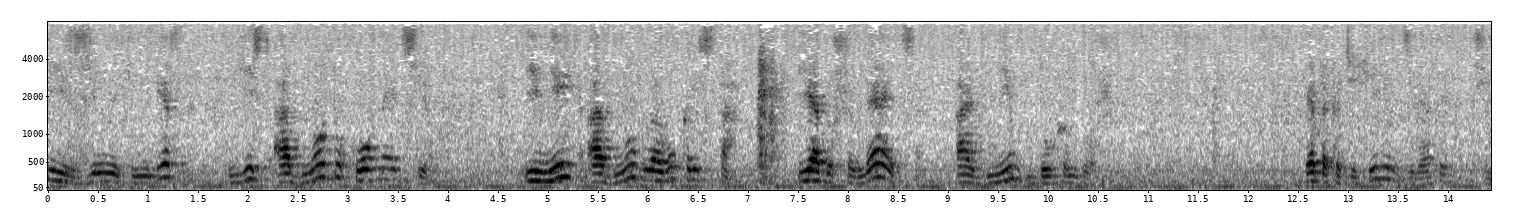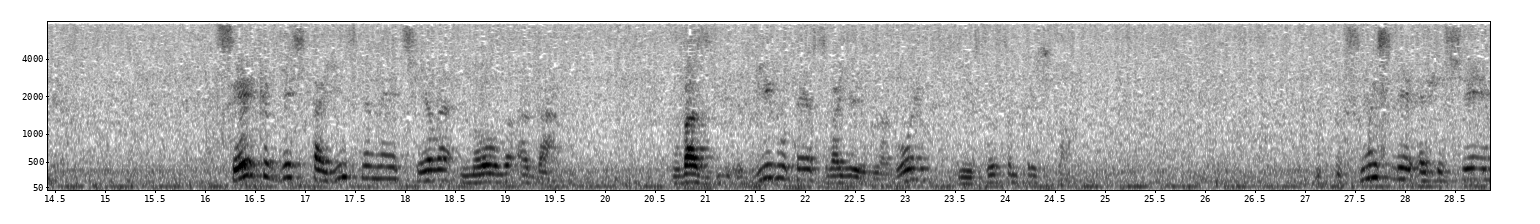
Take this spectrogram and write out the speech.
и из земных и небесных, есть одно духовное тело, имеет одну главу креста и одушевляется одним Духом Божьим. Это катехизис 9 член. Церковь есть таинственное тело нового Адама, воздвигнутое своей главою Иисусом Христом. В смысле Эфесеям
